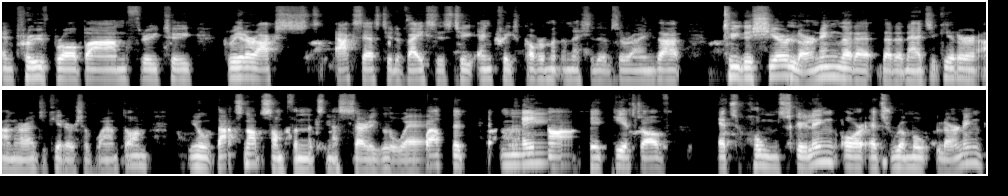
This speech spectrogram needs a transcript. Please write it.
improved broadband through to greater ac- access to devices to increased government initiatives around that to the sheer learning that a, that an educator and our educators have went on you know that's not something that's necessarily go away well it, it may not be a case of it's homeschooling or it's remote learning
